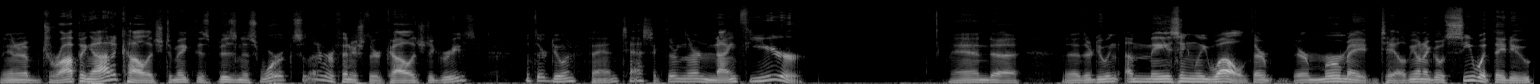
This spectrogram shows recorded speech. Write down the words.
They ended up dropping out of college to make this business work, so they never finished their college degrees, but they're doing fantastic. They're in their ninth year, and uh, they're doing amazingly well. They're they're Mermaid Tail. If you want to go see what they do,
